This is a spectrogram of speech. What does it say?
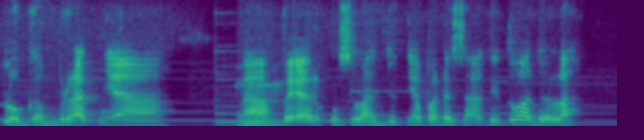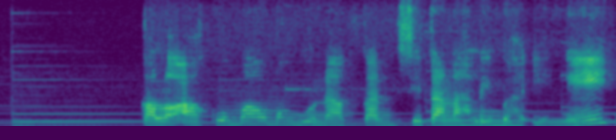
logam beratnya. Nah, hmm. PR-ku selanjutnya pada saat itu adalah kalau aku mau menggunakan si tanah limbah ini,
